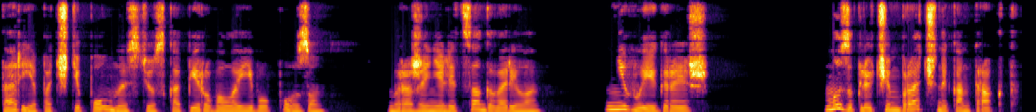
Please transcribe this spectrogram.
Тарья почти полностью скопировала его позу. Выражение лица говорило «Не выиграешь, мы заключим брачный контракт.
